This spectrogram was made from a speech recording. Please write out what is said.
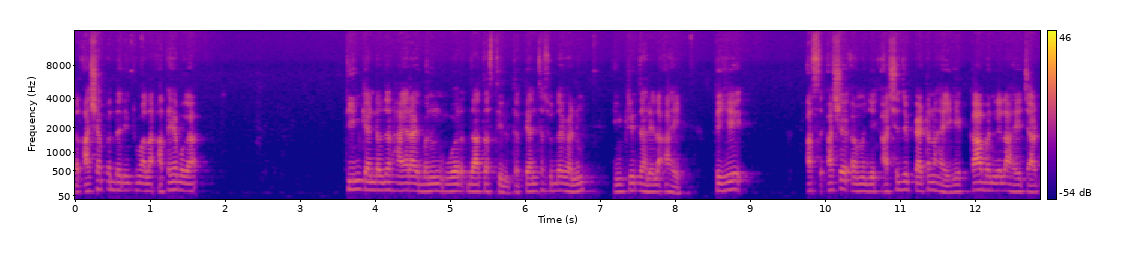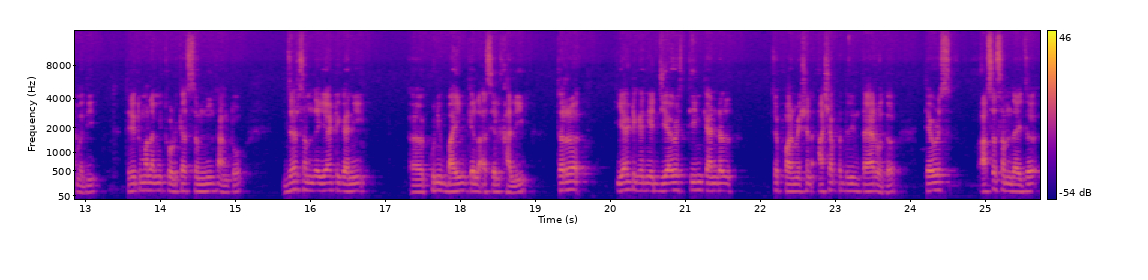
तर अशा पद्धतीने तुम्हाला आता हे बघा तीन कॅन्डल जर हायर आय बनून वर जात असतील तर त्यांचासुद्धा व्हॅल्यूम इन्क्रीज झालेला आहे. तर हे असं असे म्हणजे असे जे पॅटर्न आहे हे का बनलेलं आहे चार्टमध्ये तर हे तुम्हाला मी थोडक्यात समजून सांगतो. जर समजा या ठिकाणी कुणी बाईंग केलं असेल खाली तर या ठिकाणी ज्यावेळेस तीन कॅन्डलचं फॉर्मेशन अशा पद्धतीने तयार होतं त्यावेळेस असं समजायचं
